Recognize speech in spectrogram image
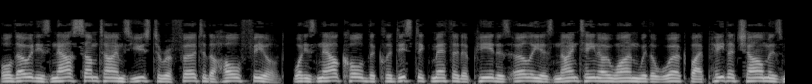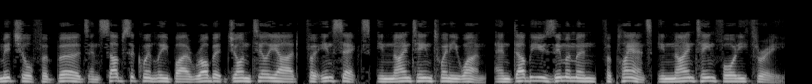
although it is now sometimes used to refer to the whole field. What is now called the cladistic method appeared as early as 1901 with a work by Peter Chalmers Mitchell for birds and subsequently by Robert John Tillyard for insects in 1921 and W. Zimmerman for plants in 1943.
